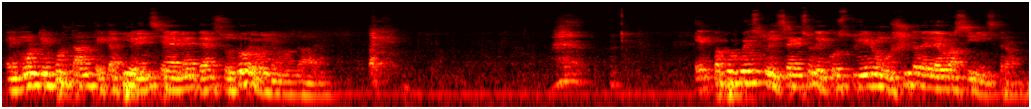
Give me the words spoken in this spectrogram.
è molto importante capire insieme verso dove vogliamo andare. È proprio questo il senso del costruire un'uscita dall'euro a sinistra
